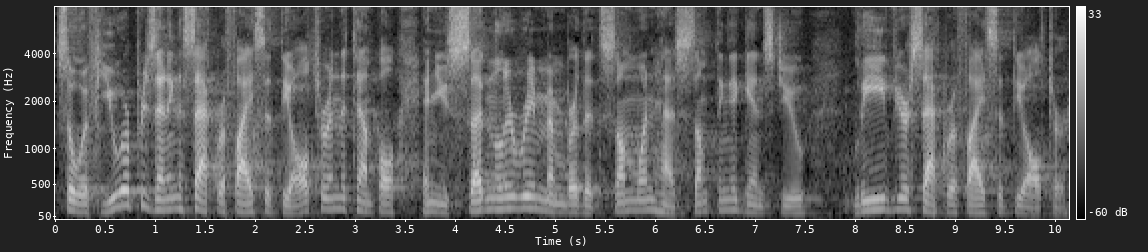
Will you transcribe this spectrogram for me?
So if you are presenting a sacrifice at the altar in the temple and you suddenly remember that someone has something against you, leave your sacrifice at the altar.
